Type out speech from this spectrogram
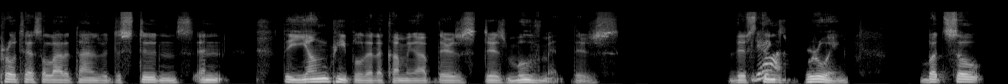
protests a lot of times with the students and the young people that are coming up there's there's movement there's there's yeah. things brewing but so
